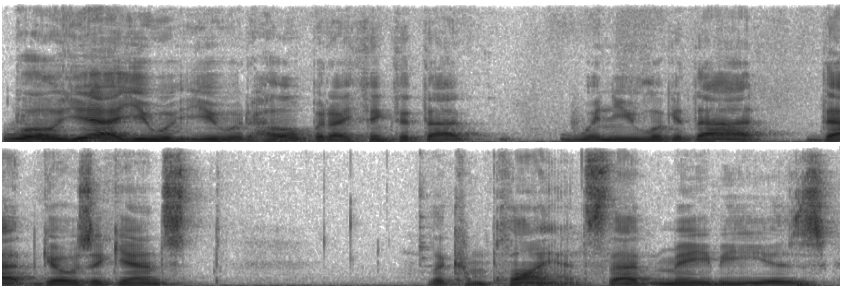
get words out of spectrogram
Well, yeah, you would you would hope, but I think that that when you look at that, that goes against the compliance. That maybe is,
